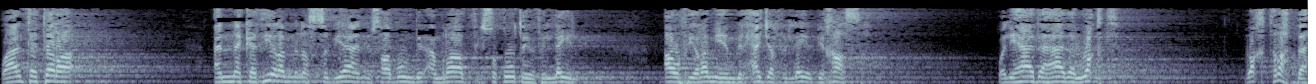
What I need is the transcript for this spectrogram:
وأنت ترى أن كثيرا من الصبيان يصابون بالأمراض في سقوطهم في الليل أو في رميهم بالحجر في الليل بخاصة. ولهذا هذا الوقت وقت رهبة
